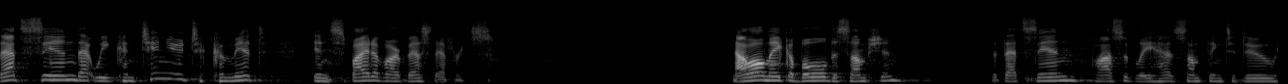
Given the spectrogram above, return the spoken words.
That sin that we continue to commit in spite of our best efforts. Now, I'll make a bold assumption that that sin possibly has something to do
